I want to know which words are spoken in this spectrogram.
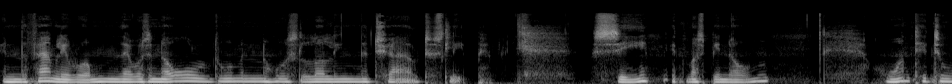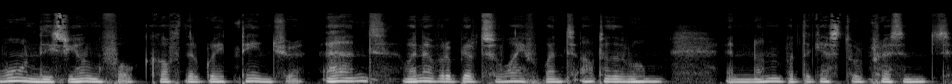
In the family room there was an old woman who was lulling a child to sleep. See, it must be known, wanted to warn these young folk of their great danger, and whenever Björn's wife went out of the room and none but the guests were present,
